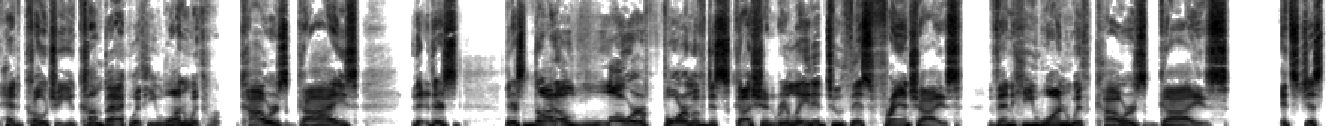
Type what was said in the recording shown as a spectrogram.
head coach. You come back with he won with Cowher's guys. There's there's not a lower form of discussion related to this franchise than he won with Cowher's guys. It's just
